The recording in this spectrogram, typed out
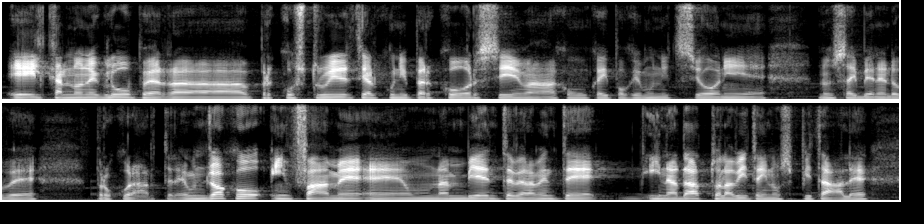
e il cannone glue per, uh, per costruirti alcuni percorsi, ma comunque hai poche munizioni e non sai bene dove procurartele. È un gioco infame, è un ambiente veramente inadatto alla vita in ospitale.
